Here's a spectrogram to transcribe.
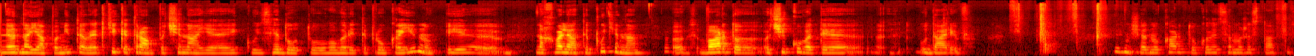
не одна я помітила, як тільки Трамп починає якусь гидоту говорити про Україну і е, нахваляти Путіна, е, варто очікувати е, ударів. Візьму ще одну карту, коли це може статись.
